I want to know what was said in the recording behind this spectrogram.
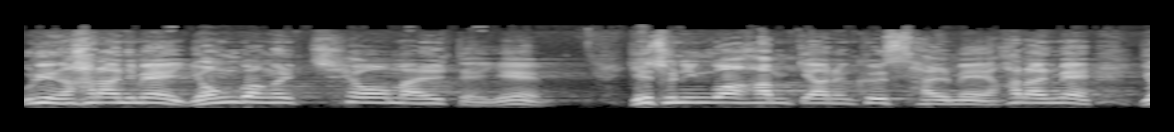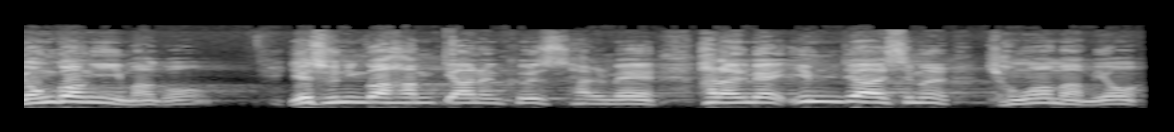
우리는 하나님의 영광을 체험할 때에 예수님과 함께하는 그 삶에 하나님의 영광이 임하고 예수님과 함께하는 그 삶에 하나님의 임재하심을 경험하며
